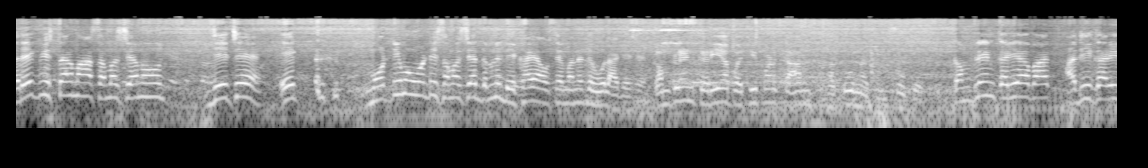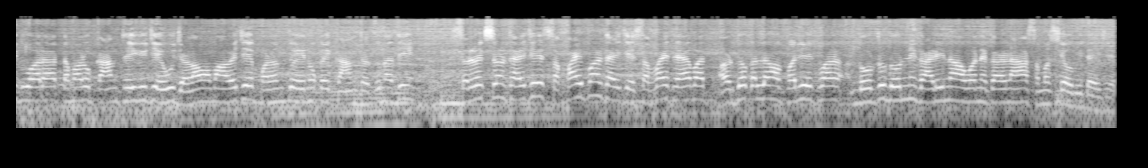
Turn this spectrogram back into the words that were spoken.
દરેક વિસ્તારમાં આ સમસ્યાનું જે છે એક મોટીમાં મોટી સમસ્યા તમને દેખાઈ આવશે મને તો એવું લાગે છે. કમ્પ્લેન કર્યા પછી પણ કામ થતું નથી. શું કે કમ્પ્લેન કર્યા બાદ અધિકારી દ્વારા તમારું કામ થઈ ગયું છે એવું જણાવવામાં આવે છે પરંતુ એનું કંઈ કામ થતું નથી. સર્વેક્ષણ થાય છે સફાઈ પણ થાય છે. સફાઈ થયા બાદ અડધો કલાકમાં ફરી એકવાર ડોર ટુ ડોરની ગાડી ના આવવાને કારણે આ સમસ્યા ઊભી થાય છે.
